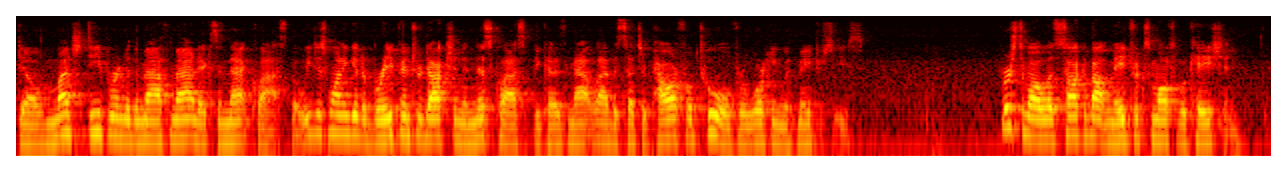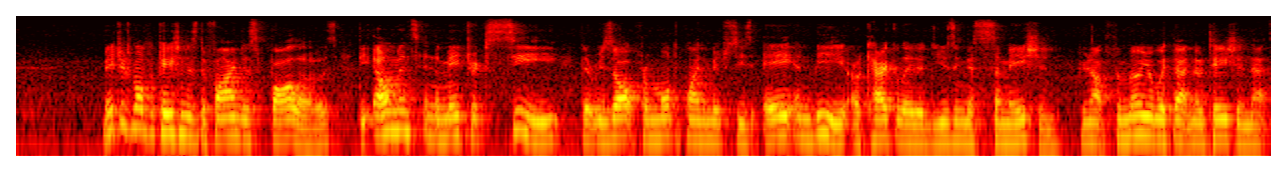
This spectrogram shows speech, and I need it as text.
delve much deeper into the mathematics in that class. But we just want to get a brief introduction in this class because MATLAB is such a powerful tool for working with matrices. First of all, let's talk about matrix multiplication. Matrix multiplication is defined as follows. The elements in the matrix C that result from multiplying the matrices A and B are calculated using this summation. You're not familiar with that notation, that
